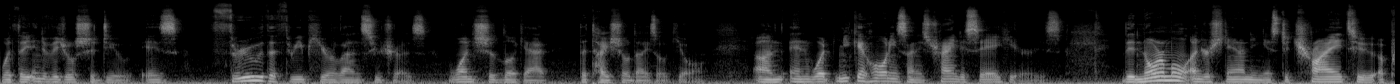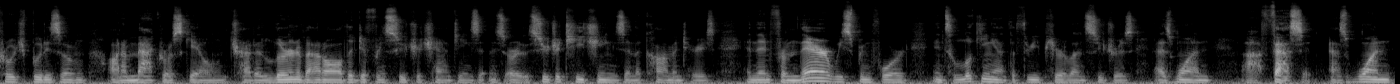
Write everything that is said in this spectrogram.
what the individual should do is through the three Pure Land Sutras, one should look at the Taisho Daizo Kyo. Um, and what Nikke Horin-san is trying to say here is the normal understanding is to try to approach Buddhism on a macro scale and try to learn about all the different sutra chantings or the sutra teachings and the commentaries. And then from there, we spring forward into looking at the three Pure Land Sutras as one uh, facet, as one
